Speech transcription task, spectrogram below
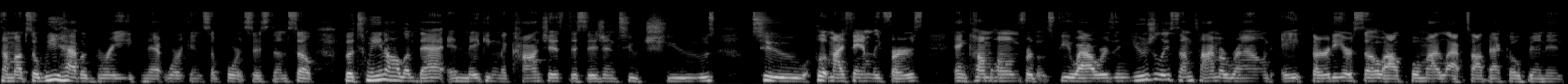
come up. So we have a great network and support system. So between all of that and making the conscious decision to choose to put my family first and come home for those few hours and usually sometime around 8 30 or so i'll pull my laptop back open and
